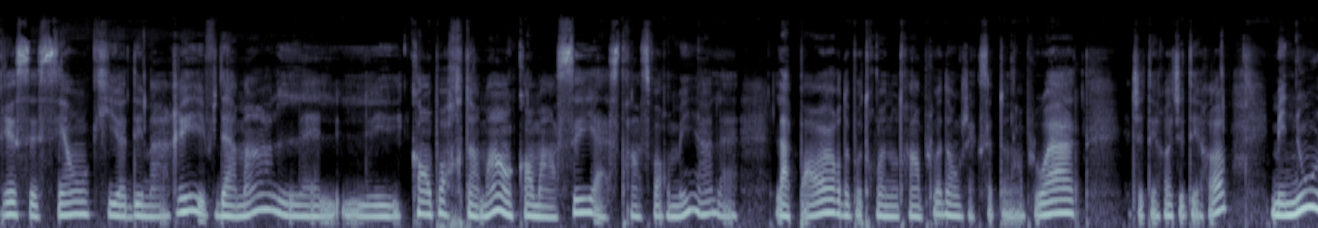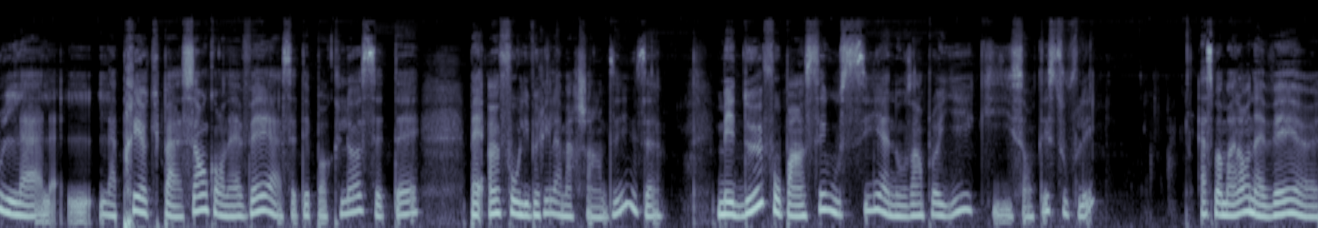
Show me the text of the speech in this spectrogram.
récession qui a démarré, évidemment, les, comportements ont commencé à se transformer. Hein, la, peur de ne pas trouver un autre emploi, donc j'accepte un emploi, etc., etc. Mais nous, la, préoccupation qu'on avait à cette époque-là, c'était, ben, un, faut livrer la marchandise, mais deux, faut penser aussi à nos employés qui sont essoufflés à ce moment-là, on avait, euh,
